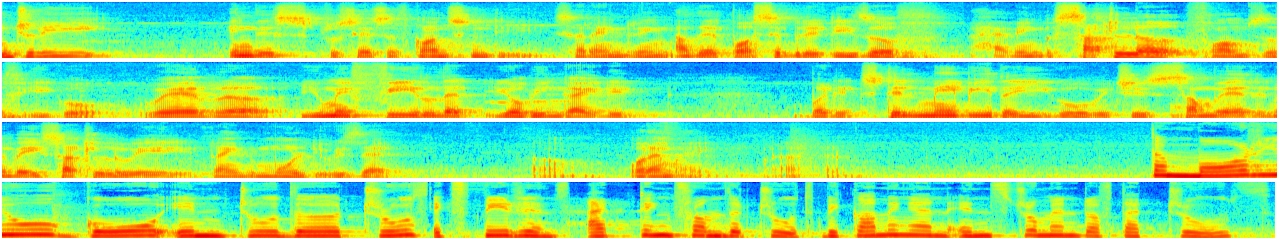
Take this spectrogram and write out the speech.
Eventually, in this process of constantly surrendering, are there possibilities of having subtler forms of ego where uh, you may feel that you're being guided, but it still may be the ego which is somewhere in a very subtle way trying to mold you? Is that, um, or am I? Uh, I. The more you go into the truth experience, acting from the truth, becoming an instrument of that truth,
